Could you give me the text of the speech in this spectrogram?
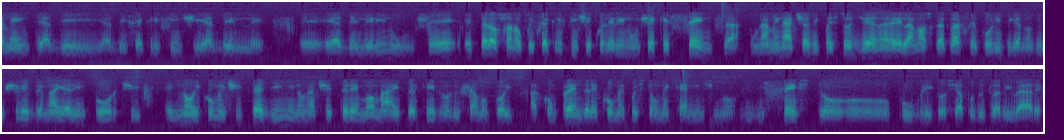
Ovviamente a dei, a dei sacrifici e a, delle, eh, e a delle rinunce, e però sono quei sacrifici e quelle rinunce che senza una minaccia di questo genere la nostra classe politica non riuscirebbe mai ad imporci e noi come cittadini non accetteremo mai perché non riusciamo poi a comprendere come questo meccanismo di dissesto pubblico sia potuto arrivare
